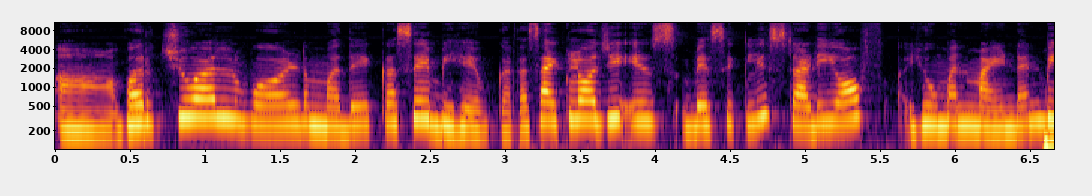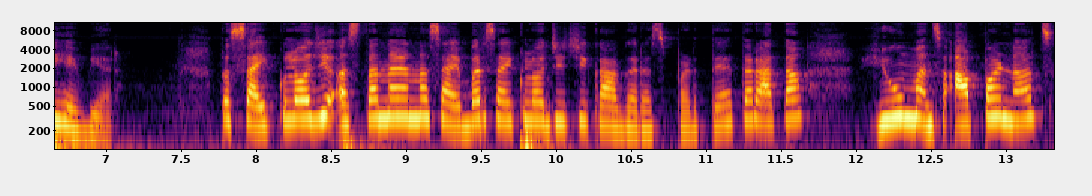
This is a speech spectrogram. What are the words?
व्हर्च्युअल वर्ल्डमध्ये कसे बिहेव करतात? Psychology is basically study of human mind and behaviour तर सायकोलॉजी असताना यांना सायबर सायकोलॉजीची का गरज पडते? तर आता ह्युमन्स आपणच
